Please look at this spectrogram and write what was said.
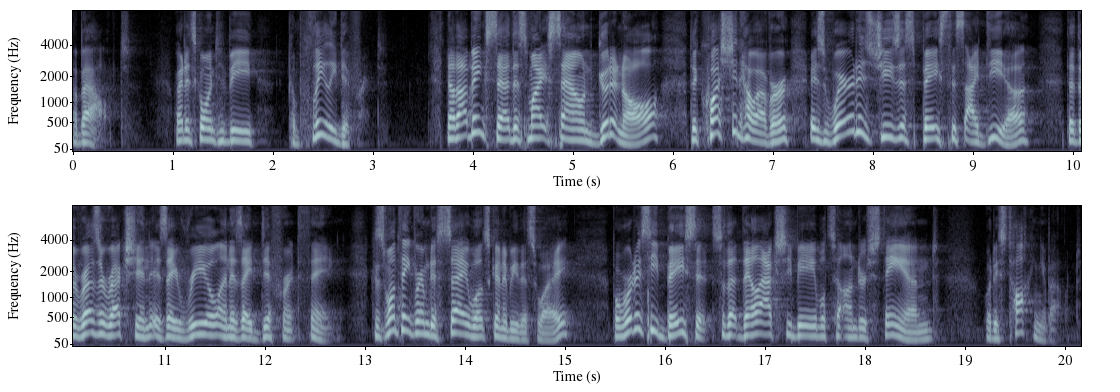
about. Right? It's going to be completely different. Now, that being said, this might sound good and all. The question, however, is where does Jesus base this idea that the resurrection is a real and is a different thing? Because one thing for him to say, well, it's going to be this way, but where does he base it so that they'll actually be able to understand what he's talking about?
